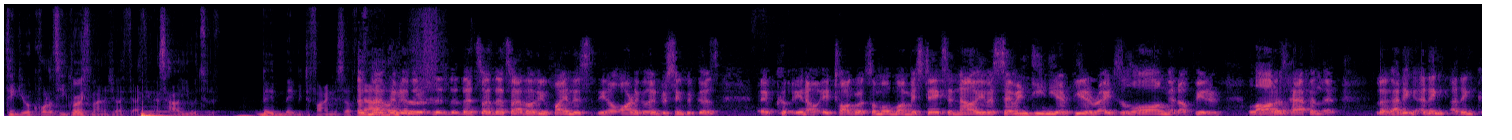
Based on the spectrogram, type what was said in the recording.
think you're a quality growth manager. I, th- I think that's how you would sort of maybe, maybe define yourself now. That's why that's why I thought you find this you know article interesting because it, you know it talked about some of my mistakes, and now you have a 17 year period, right? It's a long enough period. A lot has happened there. Look, I think I think I think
